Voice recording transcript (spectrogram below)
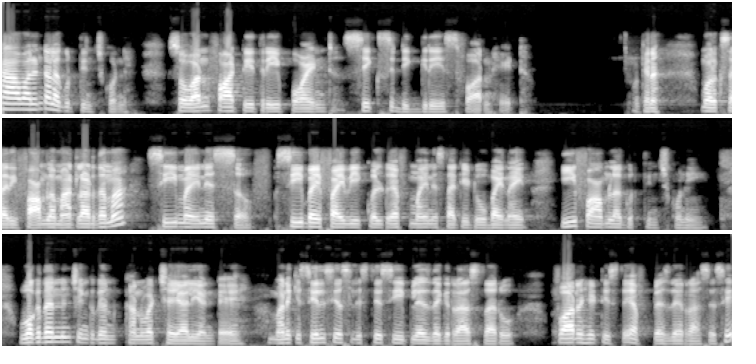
కావాలంటే అలా గుర్తుంచుకోండి. So one forty three point six degrees Fahrenheit ఓకేనా మరొకసారి ఫామ్లో మాట్లాడదామా? C minus C by five equal to F minus thirty two by nine ఈ ఫామ్లా గుర్తుంచుకొని ఒకదాని నుంచి ఇంకదాన్ని కన్వర్ట్ చేయాలి అంటే మనకి సెల్సియస్లు ఇస్తే సి ప్లేస్ దగ్గర రాస్తారు. ఫారెన్ హీట్ ఇస్తే ఎఫ్ ప్లేస్ దగ్గర రాసేసి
